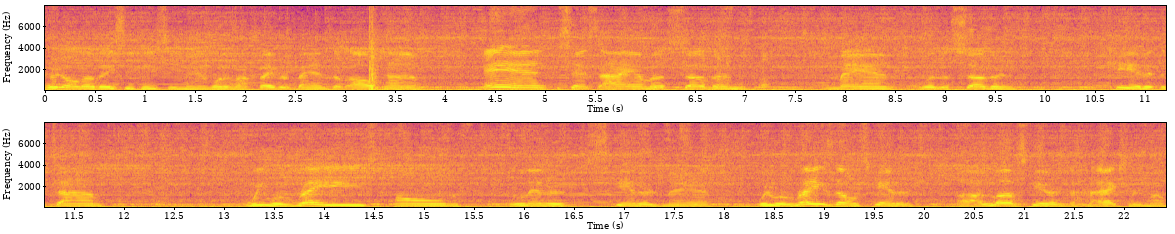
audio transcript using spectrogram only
Who don't love ACDC, man? One of my favorite bands of all time. And since I am a southern man, was a southern kid at the time, we were raised on Lynyrd Skynyrd, man. We were raised on. I uh, love Skynyrd. Actually, my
